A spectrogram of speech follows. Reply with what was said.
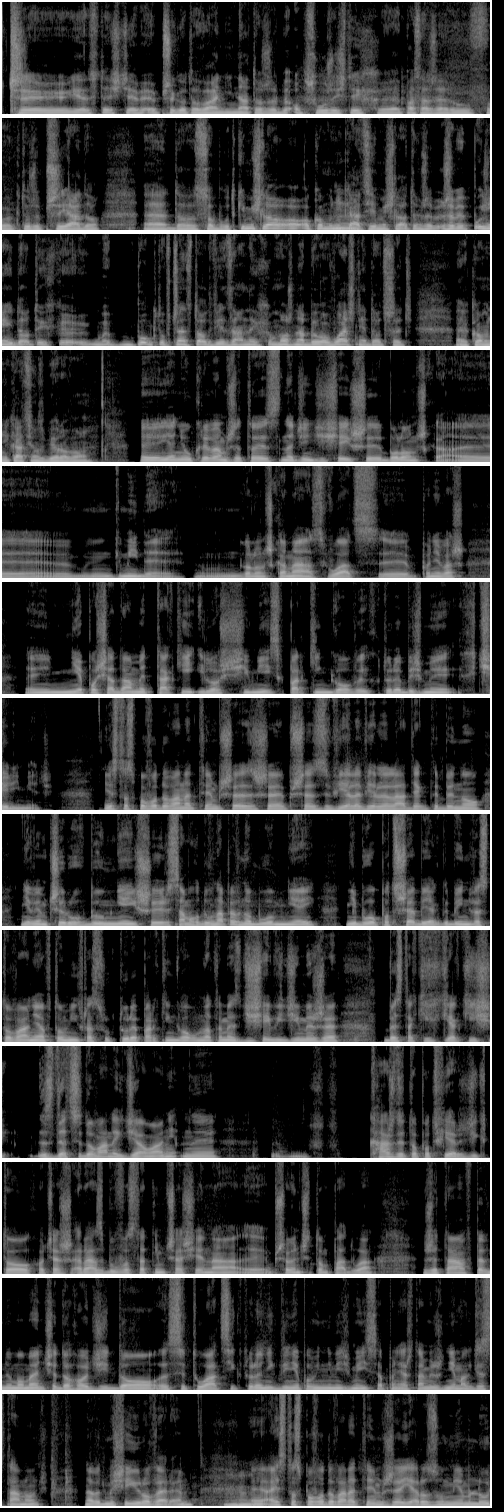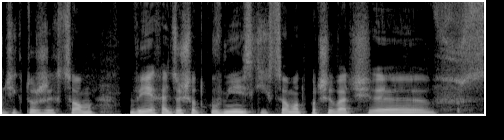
Czy jesteście przygotowani na to, żeby obsłużyć tych e, pasażerów, e, którzy przyjadą e, do Sobótki? Myślę o, o komunikacji, hmm. myślę o tym, żeby, żeby później do tych punktów często odwiedzanych można było właśnie dotrzeć komunikacją zbiorową. E, ja nie ukrywam, że to jest na dzień dzisiejszy bolączka e, gminy, bolączka nas, władz, e, ponieważ nie posiadamy takiej ilości miejsc parkingowych, które byśmy chcieli mieć. Jest to spowodowane tym, że, że, przez wiele, wiele lat, jak gdyby, no, nie wiem, czy ruch był mniejszy, samochodów na pewno było mniej, nie było potrzeby, jak gdyby, inwestowania w tą infrastrukturę parkingową. Natomiast dzisiaj widzimy, że bez takich jakichś zdecydowanych działań, y, każdy to potwierdzi, kto chociaż raz był w ostatnim czasie na y, przełęczytą padła, że tam w pewnym momencie dochodzi do sytuacji, które nigdy nie powinny mieć miejsca, ponieważ tam już nie ma gdzie stanąć, nawet myślę i rowerem. Mhm. A jest to spowodowane tym, że ja rozumiem ludzi, którzy chcą wyjechać z ośrodków miejskich, chcą odpoczywać e, w,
